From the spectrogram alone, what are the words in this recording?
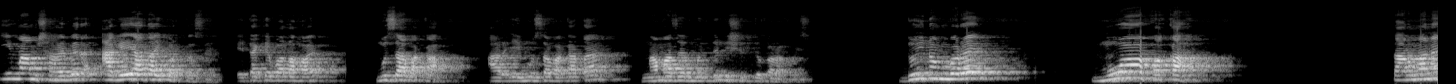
ইমাম সাহেবের আগেই আদায় করতেছে। এটাকে বলা হয় মুসাবাকা। আর এই মুসাবাকাটা নামাজের মধ্যে নিষিদ্ধ করা হয়েছে। দুই নম্বরে মুয়াফাকা তার মানে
